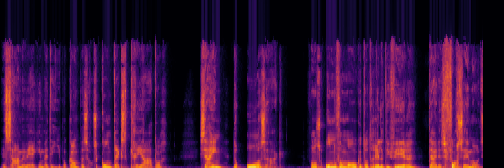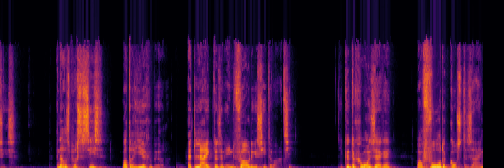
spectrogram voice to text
in samenwerking met de hippocampus als contextcreator, zijn de oorzaak van ons onvermogen tot relativeren tijdens forse emoties. En dat is precies wat er hier gebeurde. Het lijkt dus een eenvoudige situatie. Je kunt toch gewoon zeggen waarvoor de kosten zijn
